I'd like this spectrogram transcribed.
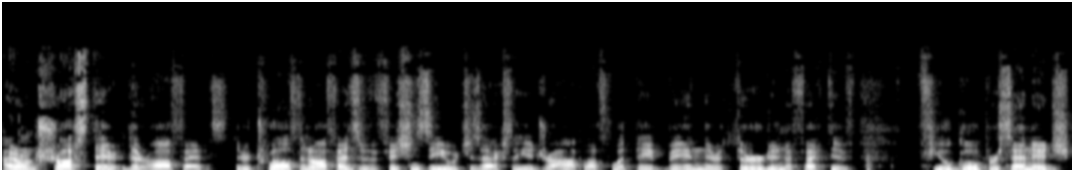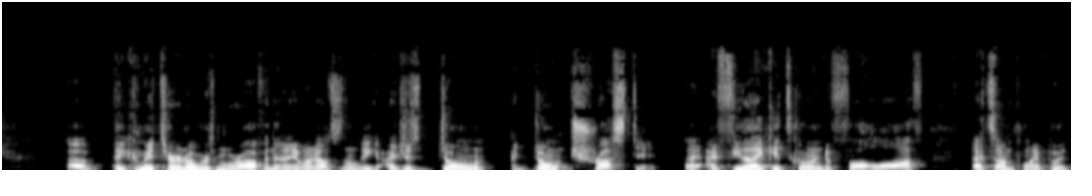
I don't trust their their offense. They're 12th in offensive efficiency, which is actually a drop off what they've been. They're third in effective field goal percentage. Uh, they commit turnovers more often than anyone else in the league. I just don't I don't trust it. I, I, feel like it's going to fall off at some point, but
